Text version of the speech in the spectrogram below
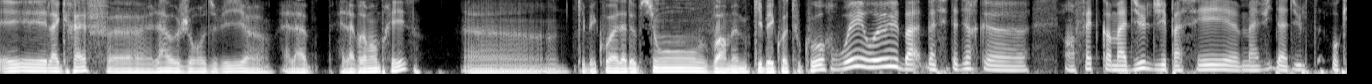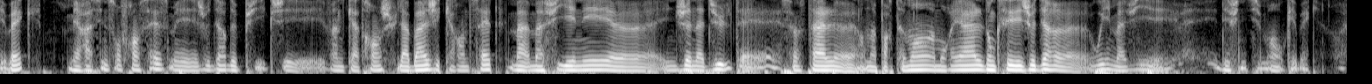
Et la greffe, euh, là aujourd'hui, euh, elle, a, elle a vraiment prise Euh, Québécois d'adoption, voire même québécois tout court. Oui, oui, bah, bah, c'est-à-dire que, en fait, comme adulte, j'ai passé ma vie d'adulte au Québec. Mes racines sont françaises, mais je veux dire, depuis que j'ai 24 ans, je suis là-bas, j'ai 47. Ma, ma fille aînée, euh, une jeune adulte, elle, s'installe euh, en appartement à Montréal. Donc, c'est, je veux dire, euh, oui, ma vie est, est définitivement au Québec. Ouais.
